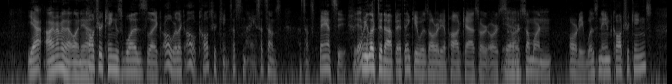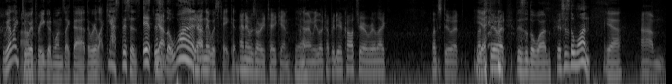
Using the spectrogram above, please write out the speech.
Yeah, I remember that one. Yeah, Culture Kings was like, oh, we're like, oh, Culture Kings. That's nice. That sounds that sounds fancy. Yeah. We looked it up. I think it was already a podcast or or, Yeah. or someone already was named Culture Kings. we had like two or um, three good ones like that. That we were like, yes, this is it. This Yeah. is the one, and it was taken. and it was already taken. Yeah. And then we look up Idiot Culture. We're like, let's do it. Let's yeah. do it. this is the one. This is the one. Yeah, Um,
